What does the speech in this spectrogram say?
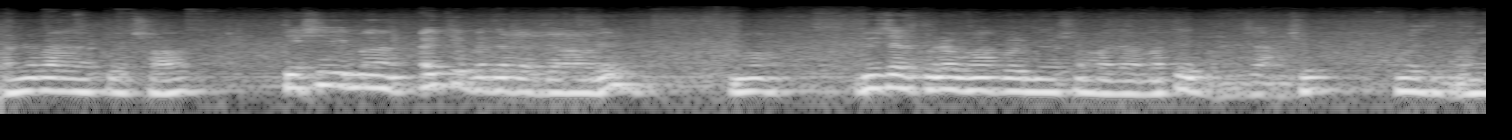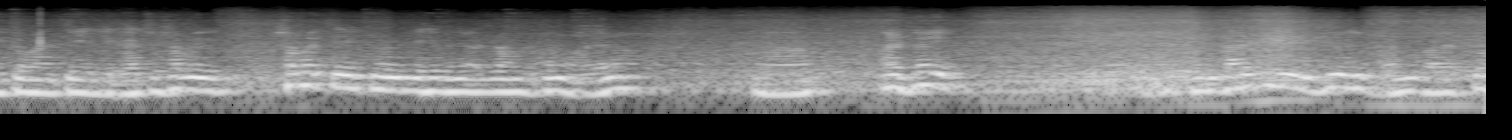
भन्नुभएको छ त्यसैमा ऐक्यबद्धता जनाउँदै म दुई चार कुरा उहाँको मेरो समाधान मात्रै भन्न चाहन्छु। मैले भूमिकामा त्यही लेखाएको छु। सबै सबै त्यही कुरो लेख्यो भने राम्रो पनि हुँदैन। अनि फेरि दाजुले भन्नुभएको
